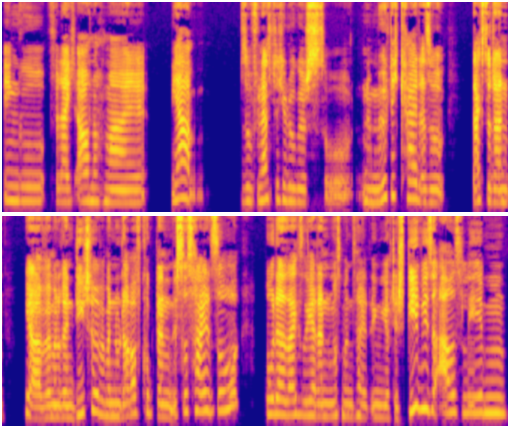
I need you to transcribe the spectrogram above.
Ingo, vielleicht auch nochmal, ja, so finanzpsychologisch so eine Möglichkeit? Also sagst du dann, ja, wenn man Rendite, wenn man nur darauf guckt, dann ist es halt so? Oder sagst du, ja, dann muss man es halt irgendwie auf der Spielwiese ausleben?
